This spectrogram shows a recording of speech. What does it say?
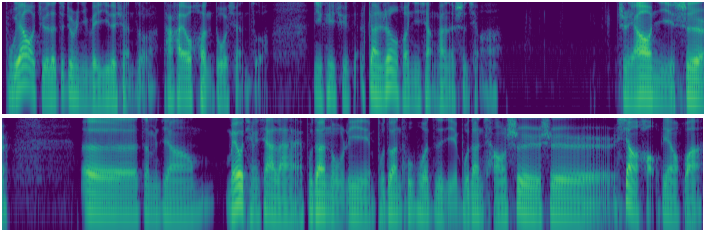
不要觉得这就是你唯一的选择了，它还有很多选择，你可以去干任何你想干的事情啊，只要你是。呃，怎么讲？没有停下来，不断努力，不断突破自己，不断尝试，是向好变化。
